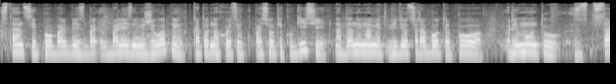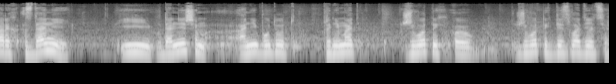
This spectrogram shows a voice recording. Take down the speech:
станции по борьбе с болезнями животных, которая находится в поселке Кугеси, на данный момент ведется работа по ремонту старых зданий, и в дальнейшем они будут принимать животных, э, животных без владельцев.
